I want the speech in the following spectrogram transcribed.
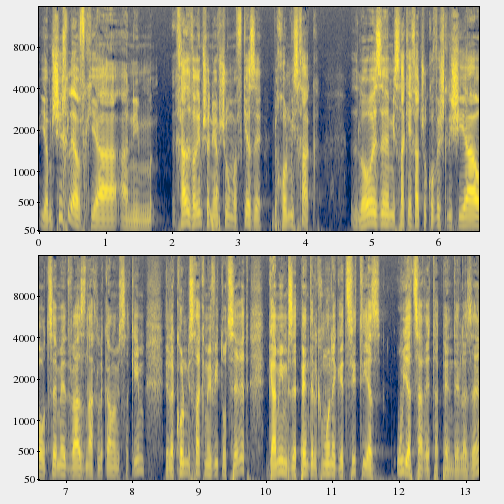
ימשיך להבקיע, אני... אחד הדברים שאני אוהב שהוא מבקיע זה בכל משחק. לא איזה משחק אחד שהוא כובש שלישייה או צמד ואז נח לכמה משחקים, אלא כל משחק מביא תוצרת, גם אם זה פנדל כמו נגד סיטי, אז הוא יצר את הפנדל הזה.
